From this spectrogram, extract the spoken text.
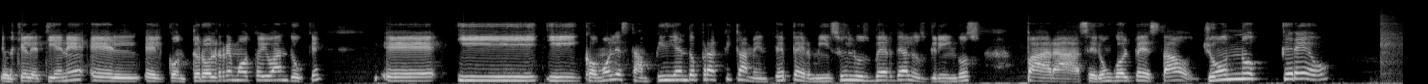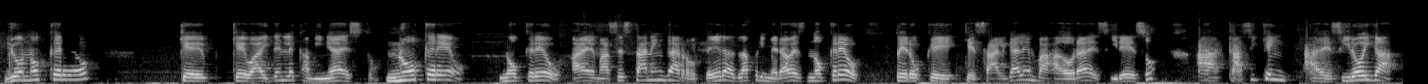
el que le tiene el, control remoto a Iván Duque eh, y, y cómo le están pidiendo prácticamente permiso y luz verde a los gringos para hacer un golpe de estado. Yo no creo yo no creo que que Biden le camine a esto. No creo, no creo. Además están en garrotera, es la primera vez, no creo. Pero que, salga el embajador a decir eso, a casi que a decir, oiga,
